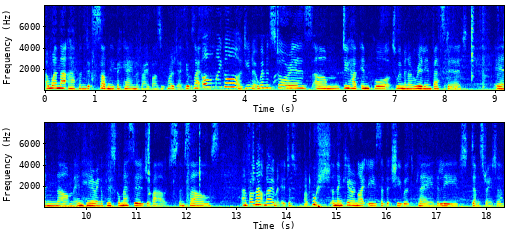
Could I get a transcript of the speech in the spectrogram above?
And when that happened, it suddenly became a very buzzy project. It was like, oh my God, you know, women's stories um, do have import. Women are really invested in um, in hearing a political message about themselves. And from that moment, it just whoosh. And then Keira Knightley said that she would play the lead demonstrator.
